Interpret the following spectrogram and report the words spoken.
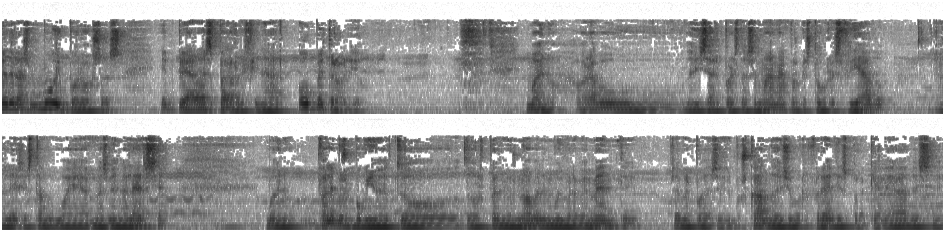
pedras moi porosas empleadas para refinar o petróleo. Bueno, ahora vou deixar por esta semana porque estou resfriado, a Alexa está máis ben alerxa, Bueno, falemos un poquinho de to, dos premios Nobel moi brevemente Sempre podes seguir buscando, deixemos referencias para que leades e,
